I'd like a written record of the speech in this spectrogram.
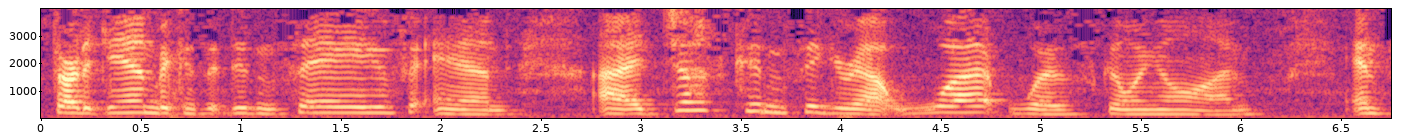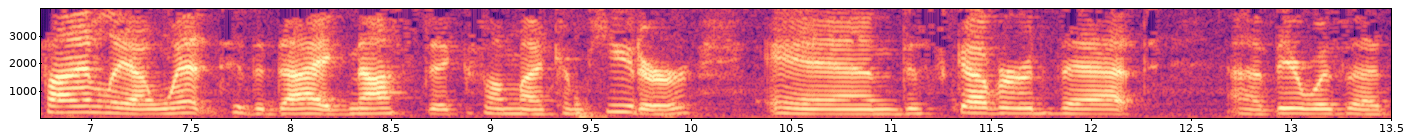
start again because it didn't save and I just couldn't figure out what was going on. And finally I went to the diagnostics on my computer and discovered that uh, there was a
